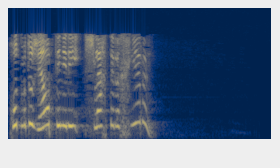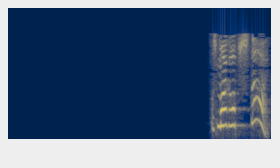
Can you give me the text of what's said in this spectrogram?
God moet ons help teen hierdie slegte regering. Ons maak op staat.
